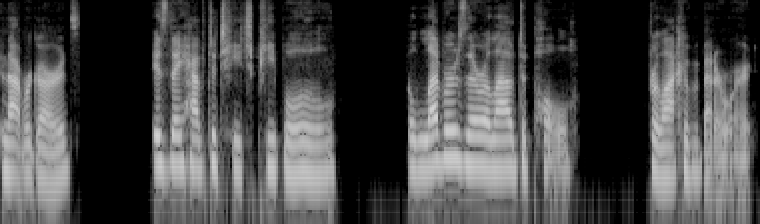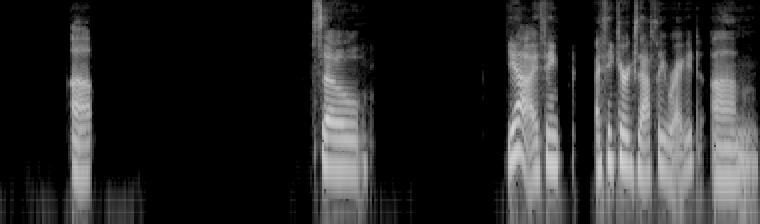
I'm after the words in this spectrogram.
in that regards is they have to teach people the levers they're allowed to pull for lack of a better word. Uh, so yeah i think i think you're exactly right um,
